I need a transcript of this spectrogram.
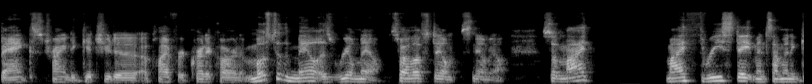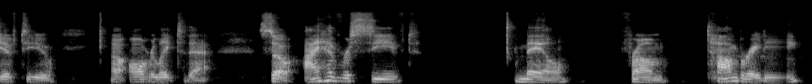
banks trying to get you to apply for a credit card. Most of the mail is real mail. So I love snail, snail mail. So my, my three statements I'm going to give to you uh, all relate to that. So I have received mail from Tom Brady.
